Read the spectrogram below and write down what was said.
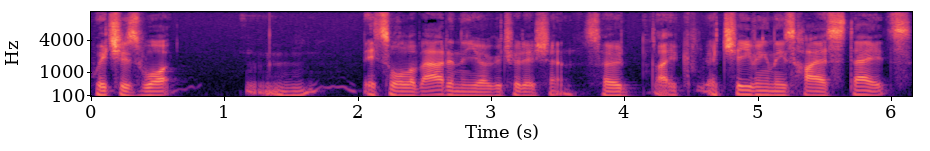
which is what it's all about in the yoga tradition. So, like achieving these higher states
